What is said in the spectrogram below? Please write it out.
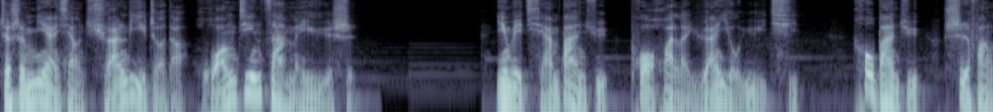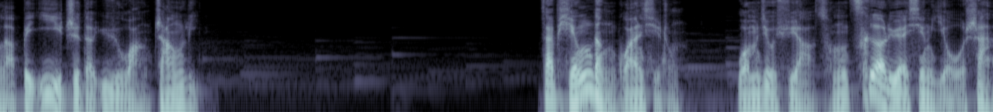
这是面向权力者的黄金赞美语式。因为前半句破坏了原有预期，后半句释放了被抑制的欲望张力。在平等关系中，我们就需要从策略性友善、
